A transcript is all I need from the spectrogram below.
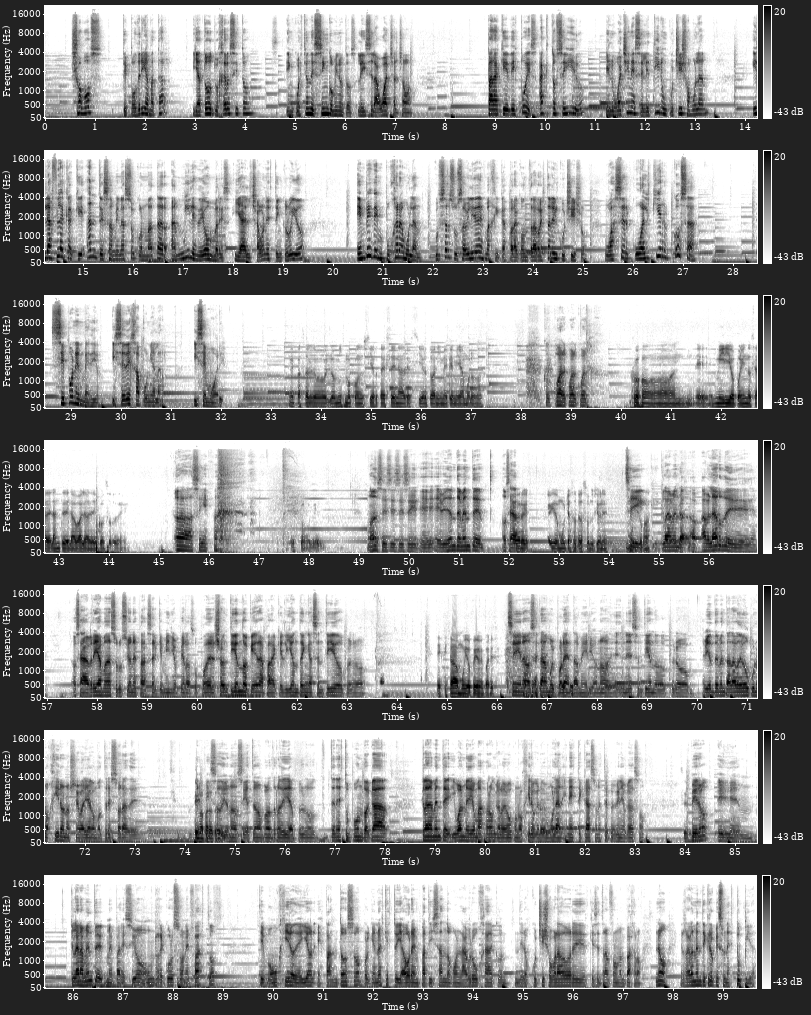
yo a vos te podría matar y a todo tu ejército en cuestión de 5 minutos, le dice la guacha al chabón. Para que después, acto seguido, el guachín ese le tire un cuchillo a Mulan y la flaca que antes amenazó con matar a miles de hombres y al chabón este incluido, en vez de empujar a Mulan, usar sus habilidades mágicas para contrarrestar el cuchillo o hacer cualquier cosa, se pone en medio y se deja apuñalar y se muere. Me pasa lo, lo mismo con cierta escena de cierto anime que miramos los dos. Cu- ¿Cuál, cuál, cuál? Con eh, Mirio poniéndose adelante de la bala de coso. De, Ah, sí. es como que No, sí, sí, sí, sí. Eh, evidentemente, o sea, haber habido muchas otras soluciones. sí, claramente, hablar de... O sea, habría más soluciones para hacer que Mirio pierda sus poderes. Yo entiendo que era para que el guion tenga sentido, pero... Es que estaba muy OP, me parece. Sí, no, sí estaba muy polenta Mirio, no, en eso entiendo, pero evidentemente hablar de Boku no Hero nos llevaría como tres horas de, de Tema para otro día. no, sí, es tema para otro día, pero tenés tu punto acá. Claramente, igual me dio más bronca lo de Boku no Hero que lo de Mulan en este caso, en este pequeño caso. Sí. Pero eh, claramente me pareció un recurso nefasto. Tipo, un giro de guion espantoso. Porque no es que estoy ahora empatizando con la bruja con- de los cuchillos voladores que se transforma en pájaro. No, realmente creo que es una estúpida.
